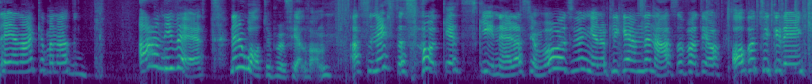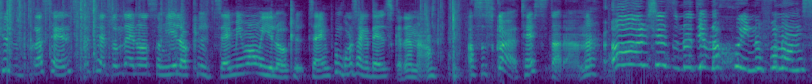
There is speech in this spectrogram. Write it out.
det är en anka men att... Ah, ni vet! Den är waterproof i alla fall. Alltså nästa sak är ett skinhead. Alltså jag var tvungen att klicka hem den här. Alltså för att jag ja, bara tycker det är en kul present. Speciellt om det är någon som gillar att klä sig. Min mamma gillar att klä sig. Hon kommer säkert älska denna. Alltså ska jag testa den? Åh, oh, det känns som ett jävla skinn från någons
